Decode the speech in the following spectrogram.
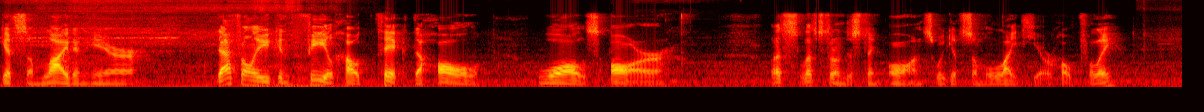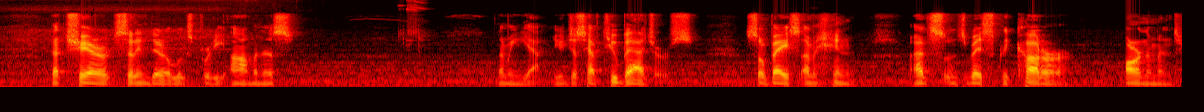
gets some light in here. Definitely, you can feel how thick the hull walls are. Let's let's turn this thing on so we get some light here, hopefully. That chair sitting there looks pretty ominous. I mean, yeah, you just have two badgers. So base, I mean, that's it's basically cutter ornament,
